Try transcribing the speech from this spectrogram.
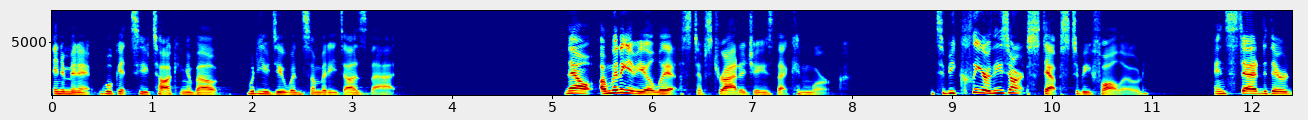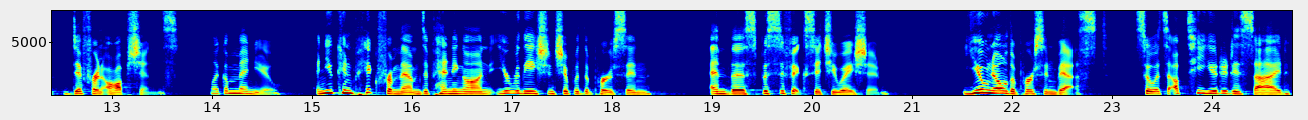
In a minute, we'll get to talking about what do you do when somebody does that. Now, I'm going to give you a list of strategies that can work. To be clear, these aren't steps to be followed. Instead, they're different options, like a menu. And you can pick from them depending on your relationship with the person and the specific situation. You know the person best. So it's up to you to decide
